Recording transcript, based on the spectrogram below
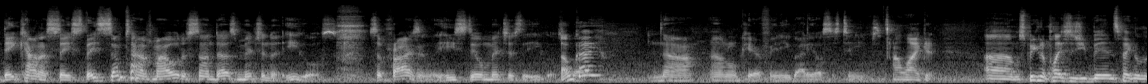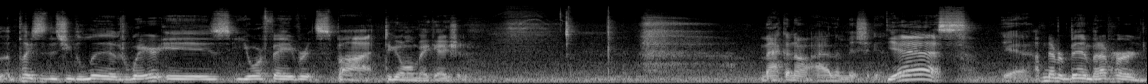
they kind of say they sometimes my older son does mention the Eagles. Surprisingly, he still mentions the Eagles. Okay. Nah, I don't care for anybody else's teams. I like it. Um, speaking of places you've been, speaking of places that you've lived, where is your favorite spot to go on vacation? Mackinac Island, Michigan. Yes. Yeah. I've never been, but I've heard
